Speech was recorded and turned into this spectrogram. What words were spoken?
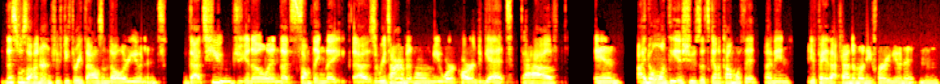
This was a $153,000 unit. That's huge, you know, and that's something that as a retirement home you work hard to get, to have. And I don't want the issues that's going to come with it. I mean, you pay that kind of money for a unit and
